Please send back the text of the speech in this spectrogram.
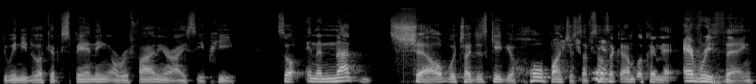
Do we need to look at expanding or refining our icp so in a nutshell which i just gave you a whole bunch of stuff sounds like i'm looking at everything.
